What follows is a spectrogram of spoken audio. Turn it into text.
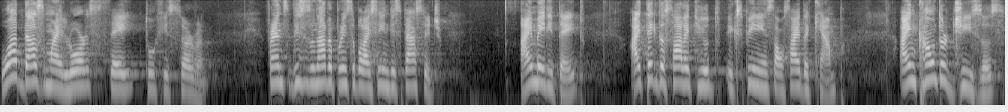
What does my Lord say to his servant? Friends, this is another principle I see in this passage. I meditate, I take the solitude experience outside the camp, I encounter Jesus,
